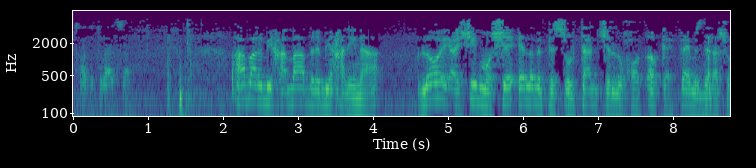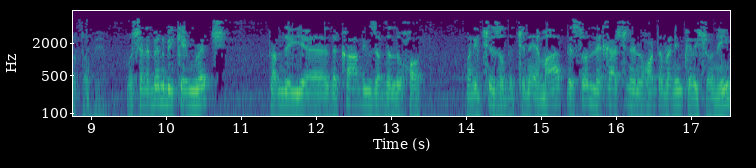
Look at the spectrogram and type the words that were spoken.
It's not the Torah itself. אמר רבי חמא ורבי חנינה לא העשיר משה אלא מפסולתן של לוחות. Okay, famous דרשות here. Moshe Rabbeinu became rich from the, uh, the carvings of the luchot. When he chiseled it, שנאמר, פסול לך שני לוחות אבנים כראשונים,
